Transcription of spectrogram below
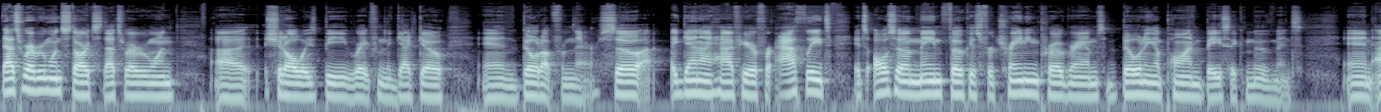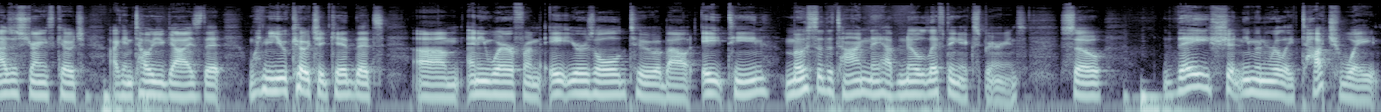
that's where everyone starts. That's where everyone uh, should always be right from the get go and build up from there. So, again, I have here for athletes, it's also a main focus for training programs building upon basic movements. And as a strength coach, I can tell you guys that when you coach a kid that's um, anywhere from eight years old to about 18, most of the time they have no lifting experience. So they shouldn't even really touch weight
